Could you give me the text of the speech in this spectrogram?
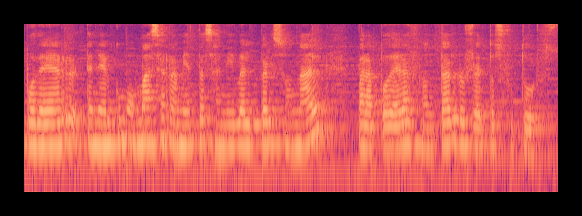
poder tener como más herramientas a nivel personal para poder afrontar los retos futuros.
